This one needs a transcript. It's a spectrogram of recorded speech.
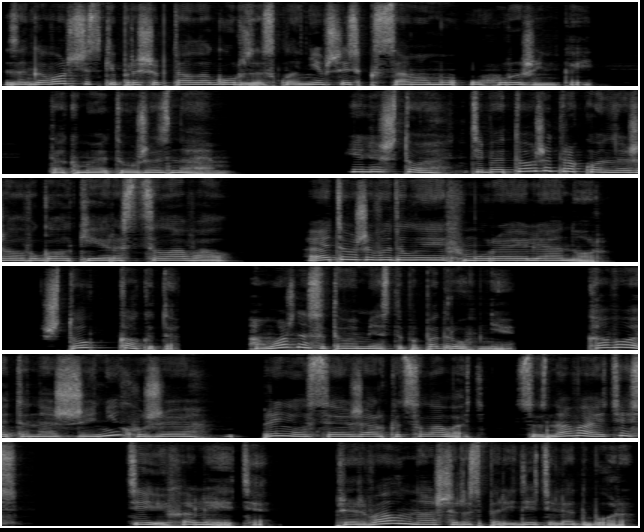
Заговорчески прошептала Гурза, склонившись к самому уху рыженькой. Так мы это уже знаем. Или что, тебя тоже дракон зажал в уголке и расцеловал? А это уже выдала ей хмурая Элеонор. Что? Как это? А можно с этого места поподробнее? Кого это наш жених уже принялся жарко целовать? Сознавайтесь. Тихо, Лети. Прервал наш распорядитель отбора.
